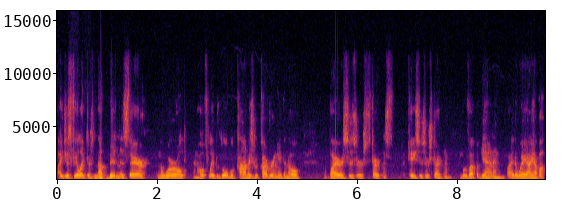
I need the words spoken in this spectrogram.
I just feel like there's enough business there in the world, and hopefully the global economy is recovering, even though the viruses are starting to, cases are starting to move up again. And by the way, I have a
